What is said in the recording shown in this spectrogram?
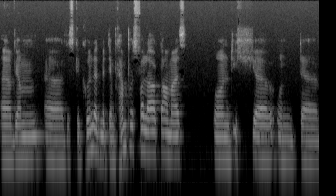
Äh, wir haben äh, das gegründet mit dem Campus Verlag damals und ich äh, und der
